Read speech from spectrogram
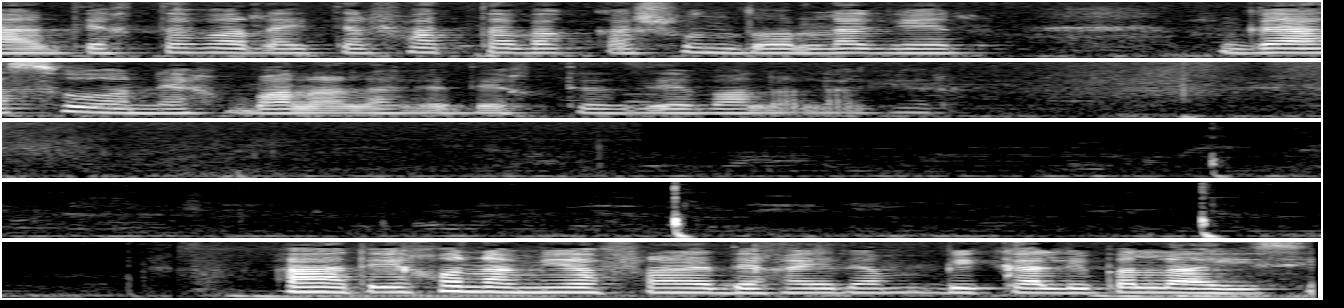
আর দেখতে পারা এটার ফাত্তা বাক্কা সুন্দর লাগে। গাছও অনেক ভালো লাগে দেখতে, যে ভালো লাগে। আর এখন আমি আপনারা দেখাইলাম বিকালি বেলা আইছি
